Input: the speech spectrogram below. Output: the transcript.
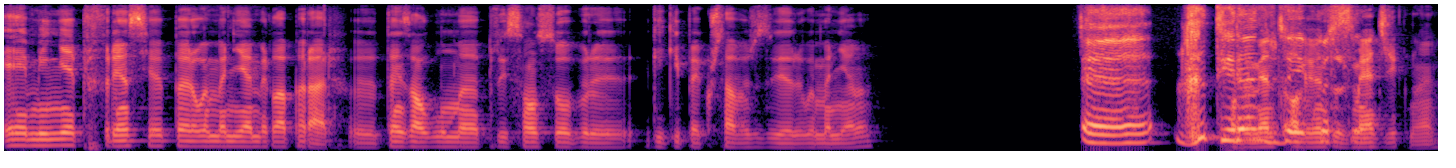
É a minha preferência para o Emanyama ir lá parar. Uh, tens alguma posição sobre que equipa é que gostavas de ver o Emanyama? Uh, retirando obviamente, da obviamente equação... os Magic, não é?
